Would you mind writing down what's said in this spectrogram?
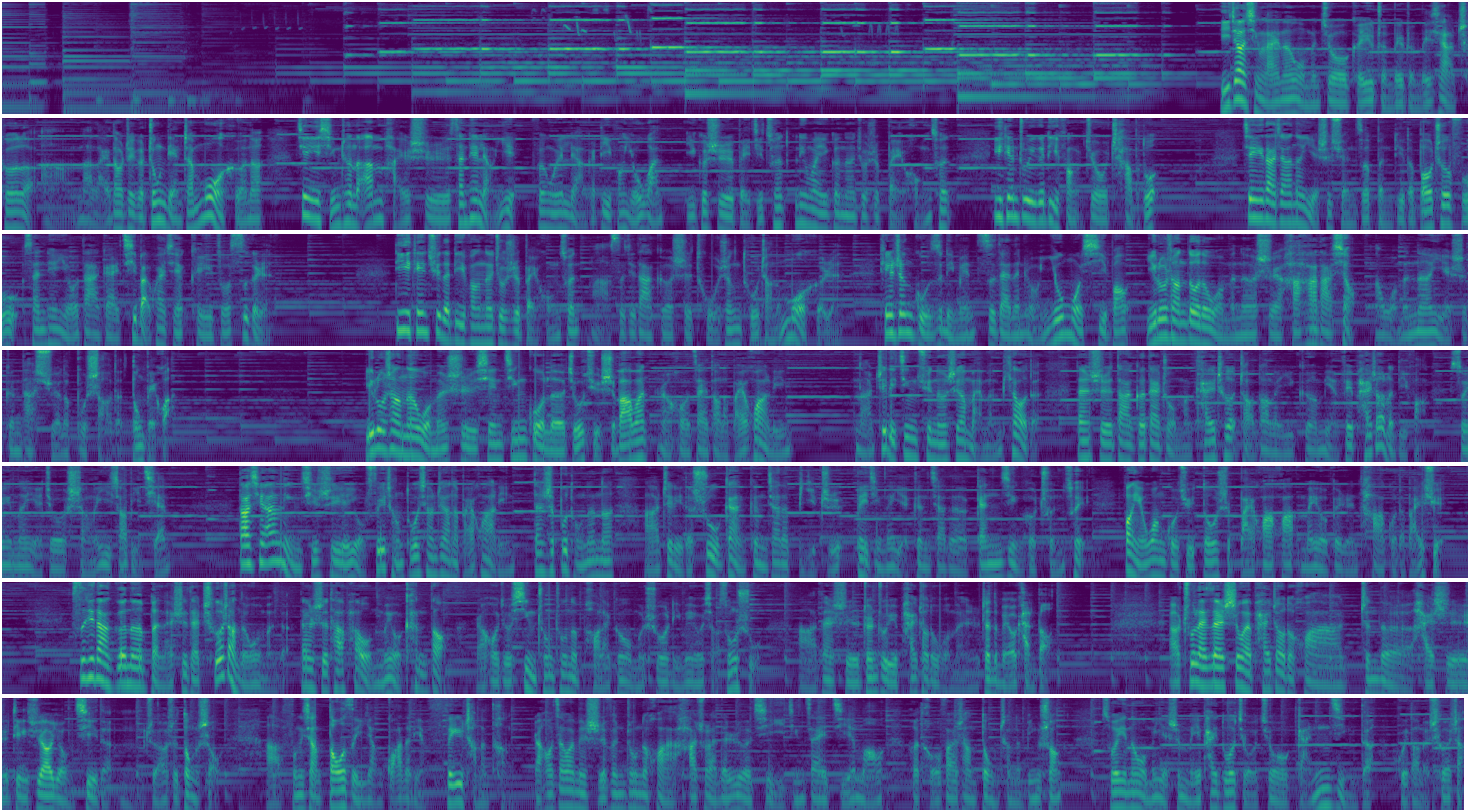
一觉醒来呢，我们就可以准备准备下车了啊。那来到这个终点站漠河呢，建议行程的安排是三天两夜，分为两个地方游玩，一个是北极村，另外一个呢就是北红村，一天住一个地方就差不多。建议大家呢也是选择本地的包车服务，三天游大概七百块钱可以坐四个人。第一天去的地方呢就是北红村啊，司机大哥是土生土长的漠河人。天生骨子里面自带的那种幽默细胞，一路上逗得我们呢是哈哈大笑。那我们呢也是跟他学了不少的东北话。一路上呢，我们是先经过了九曲十八弯，然后再到了白桦林。那这里进去呢是要买门票的，但是大哥带着我们开车找到了一个免费拍照的地方，所以呢也就省了一小笔钱。大兴安岭其实也有非常多像这样的白桦林，但是不同的呢，啊，这里的树干更加的笔直，背景呢也更加的干净和纯粹，放眼望过去都是白花花、没有被人踏过的白雪。司机大哥呢本来是在车上等我们的，但是他怕我们没有看到，然后就兴冲冲的跑来跟我们说里面有小松鼠，啊，但是专注于拍照的我们真的没有看到。啊，出来在室外拍照的话，真的还是挺需要勇气的，嗯，主要是动手。啊，风像刀子一样刮的脸非常的疼，然后在外面十分钟的话，哈出来的热气已经在睫毛和头发上冻成了冰霜，所以呢，我们也是没拍多久就赶紧的回到了车上。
